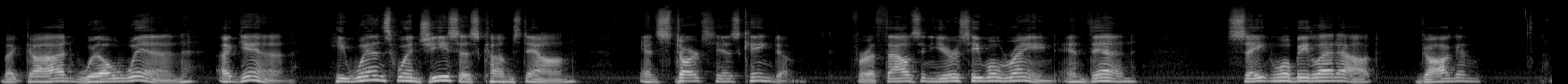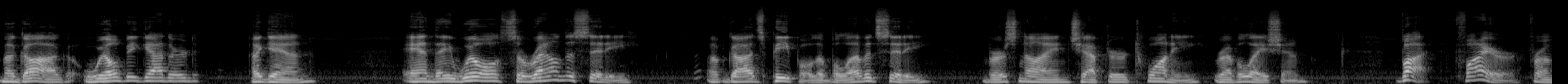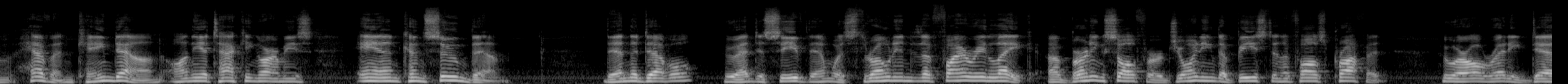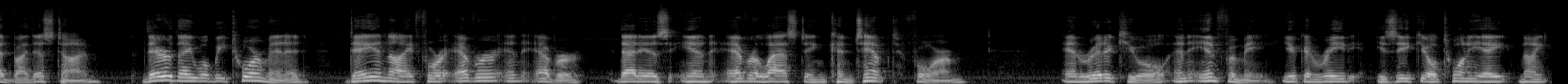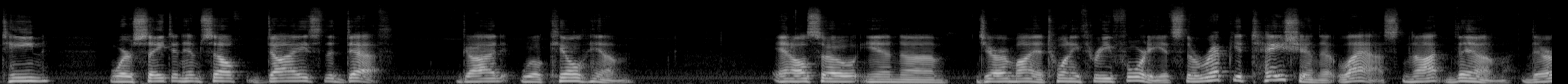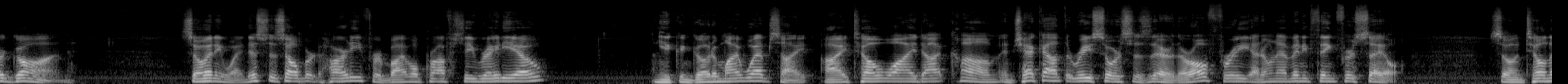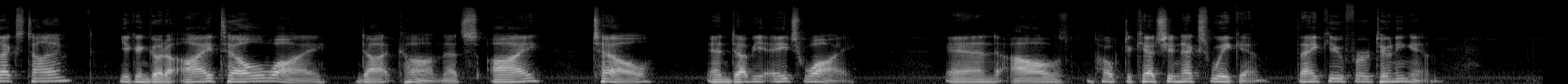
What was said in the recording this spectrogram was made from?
But God will win again. He wins when Jesus comes down and starts his kingdom. For a thousand years he will reign, and then Satan will be let out. Gog and Magog will be gathered again, and they will surround the city of God's people, the beloved city, verse 9, chapter 20, Revelation. But fire from heaven came down on the attacking armies and consumed them. Then the devil, who had deceived them, was thrown into the fiery lake of burning sulfur, joining the beast and the false prophet, who are already dead by this time. There they will be tormented day and night forever and ever, that is, in everlasting contempt form and ridicule and infamy. You can read Ezekiel 28 19, where Satan himself dies the death. God will kill him. And also in um, Jeremiah 23:40, it's the reputation that lasts, not them. They're gone. So anyway, this is Albert Hardy for Bible Prophecy Radio. You can go to my website, itellwhy.com, and check out the resources there. They're all free. I don't have anything for sale. So until next time, you can go to itellwhy.com. That's I tell and W H Y. And I'll hope to catch you next weekend. Thank you for tuning in.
